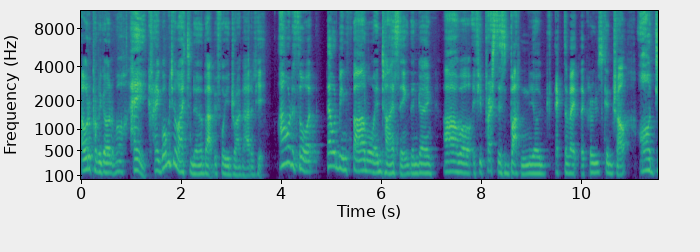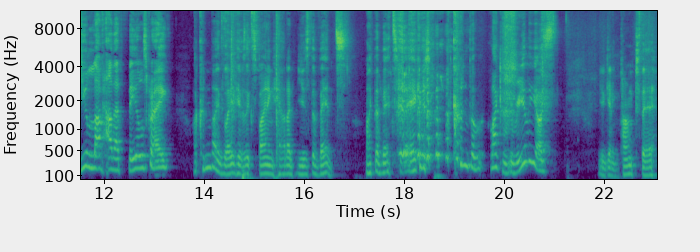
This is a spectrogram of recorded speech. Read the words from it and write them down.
I would have probably gone, well, hey, Craig, what would you like to know about before you drive out of here? I would have thought that would have been far more enticing than going, ah, well, if you press this button, you'll activate the cruise control. Oh, do you love how that feels, Craig? I couldn't believe he was explaining how to use the vents, like the vents for the air conditioning. I couldn't believe, like, really? I was. You're getting punked there.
